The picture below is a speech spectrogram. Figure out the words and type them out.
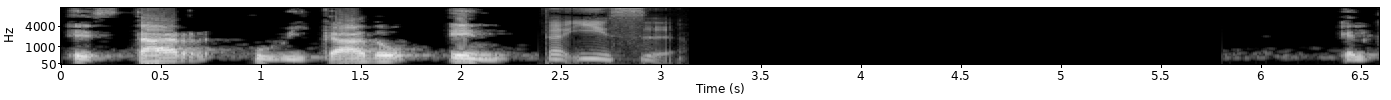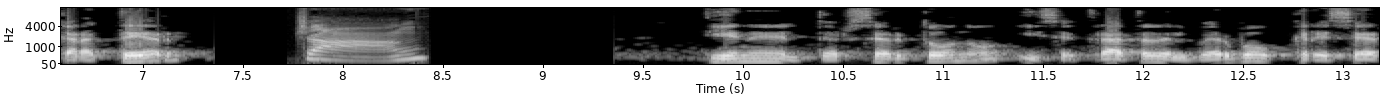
Estar ubicado en 的意思。 el carácter 长 tiene el tercer tono y se trata del verbo crecer.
